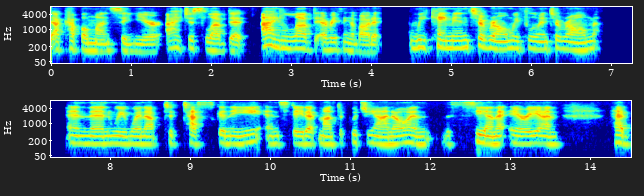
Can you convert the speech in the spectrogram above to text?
a couple months a year. I just loved it. I loved everything about it. We came into Rome, we flew into Rome and then we went up to Tuscany and stayed at Montepulciano and the Siena area and had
